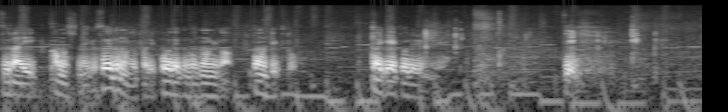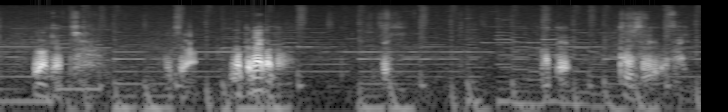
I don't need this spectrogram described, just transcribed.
づらいかもしれないけどそれでもやっぱりこれだけの重みがポンっていくと大体取れるんで。是非ルアーキャッチャーこちら持ってない方は是非買って試してみてください。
